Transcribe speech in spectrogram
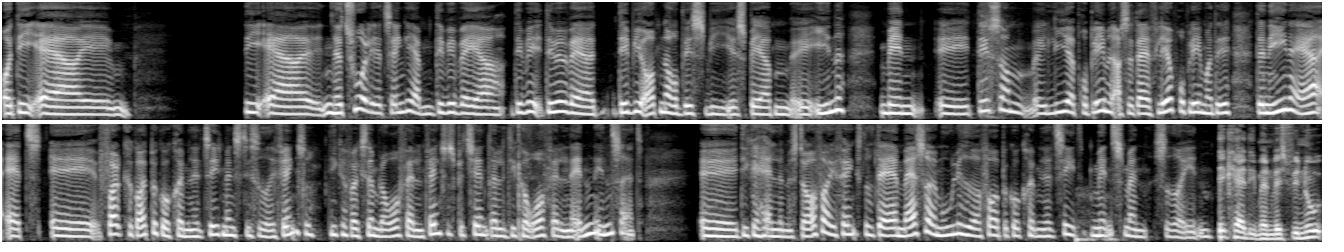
Og det er... Øh, det er naturligt at tænke, at det vil være det, vil, det vil være det, vi opnår, hvis vi spærrer spærer dem øh, inde. Men øh, det, som øh, lige er problemet, altså der er flere problemer. Det, den ene er, at øh, folk kan godt begå kriminalitet, mens de sidder i fængsel. De kan for eksempel overfalde en fængselsbetjent, eller de kan overfalde en anden indsat. Øh, de kan handle med stoffer i fængslet. Der er masser af muligheder for at begå kriminalitet, mens man sidder inde. Det kan de, men hvis vi nu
